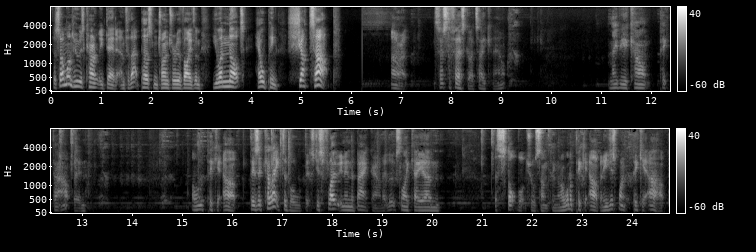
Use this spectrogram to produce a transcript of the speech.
for someone who is currently dead and for that person trying to revive them, you are not helping. Shut up! Alright, so that's the first guy taken out. Maybe you can't pick that up then. I want to pick it up. There's a collectible that's just floating in the background. It looks like a um a stopwatch or something, and I want to pick it up, and he just won't pick it up.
